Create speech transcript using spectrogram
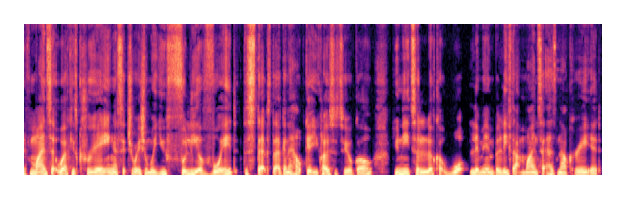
if mindset work is creating a situation where you fully avoid the steps that are going to help get you closer to your goal, you need to look at what limiting belief that mindset has now created.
